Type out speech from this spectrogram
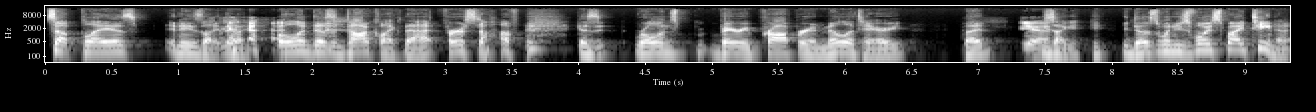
sup players and he's like, like roland doesn't talk like that first off because roland's very proper and military but Yeah. he's like he, he does when he's voiced by tina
